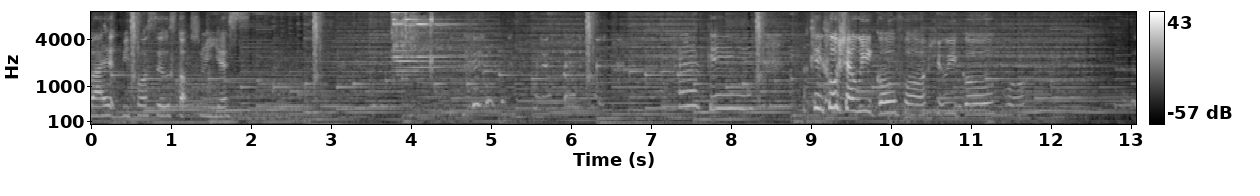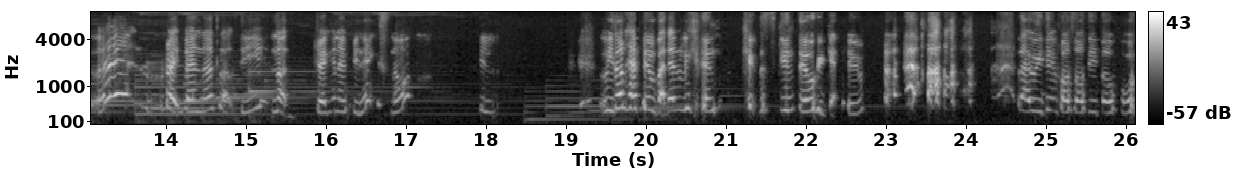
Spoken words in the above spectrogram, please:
buy it before sale stops me, yes. okay. Okay, who shall we go for? Should we go for what? Right banner Cloud? Not Dragon and Phoenix, no? We don't have him, but then we can keep the skin till we get him. like we did for Salty Tofu.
